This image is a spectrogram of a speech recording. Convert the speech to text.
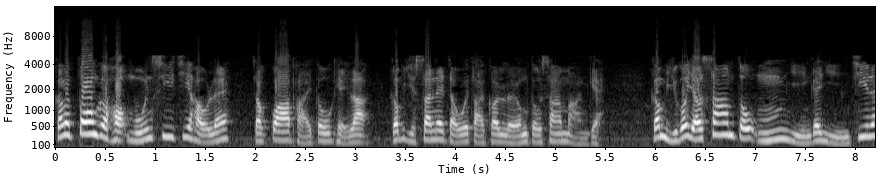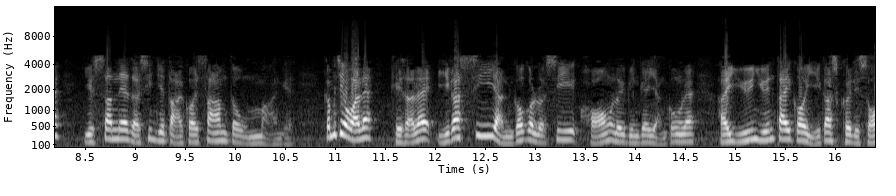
咁啊，當佢學滿師之後咧，就掛牌到期啦，咁月薪咧就會大概兩到三萬嘅。咁如果有三到五年嘅延資咧，月薪咧就先至大概三到五萬嘅。咁即係話咧，其實咧，而家私人嗰個律師行裏邊嘅人工咧，係遠遠低過而家佢哋所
